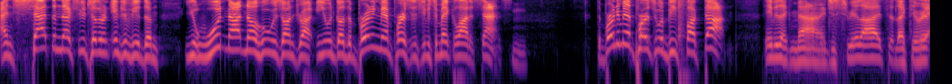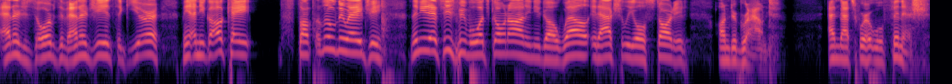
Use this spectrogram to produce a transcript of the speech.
and sat them next to each other and interviewed them, you would not know who was on drugs. You would go, the Burning Man person seems to make a lot of sense. Hmm. The Burning Man person would be fucked up. They'd be like, man, I just realized that like there were energies, orbs of energy. It's like you're me, and you go, okay, a little new agey. Then you'd ask these people what's going on, and you go, well, it actually all started underground, and that's where it will finish.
